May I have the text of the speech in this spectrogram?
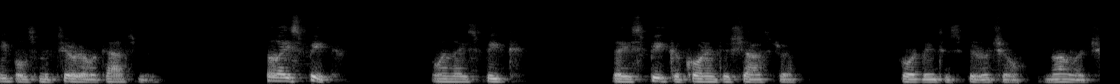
people's material attachment. So they speak. When they speak, they speak according to Shastra, according to spiritual knowledge.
